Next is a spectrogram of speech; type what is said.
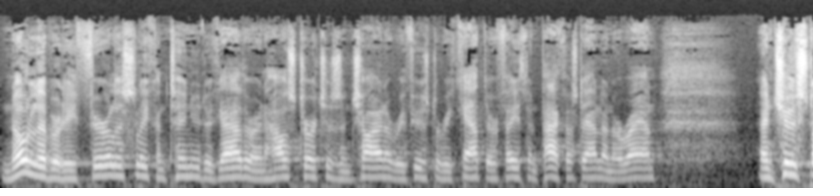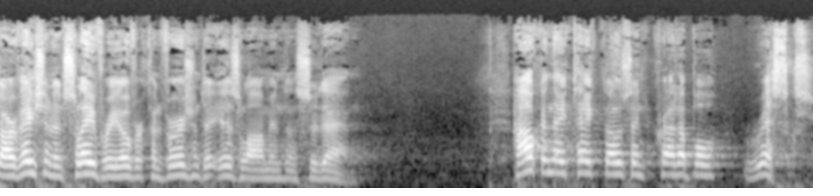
no liberty fearlessly continue to gather in house churches in China, refuse to recant their faith in Pakistan and Iran, and choose starvation and slavery over conversion to Islam in the Sudan. How can they take those incredible risks?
